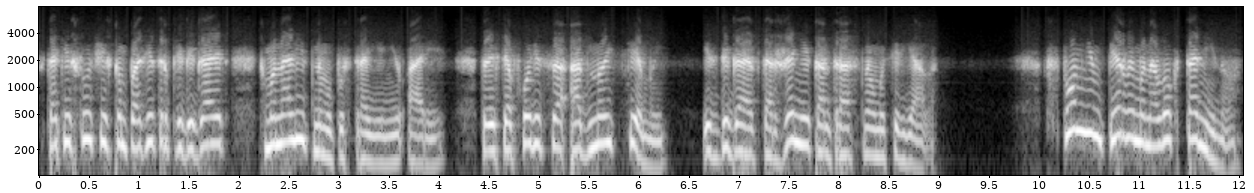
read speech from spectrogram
В таких случаях композитор прибегает к монолитному построению арии, то есть обходится одной темой, избегая вторжения контрастного материала. Вспомним первый монолог Тамино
